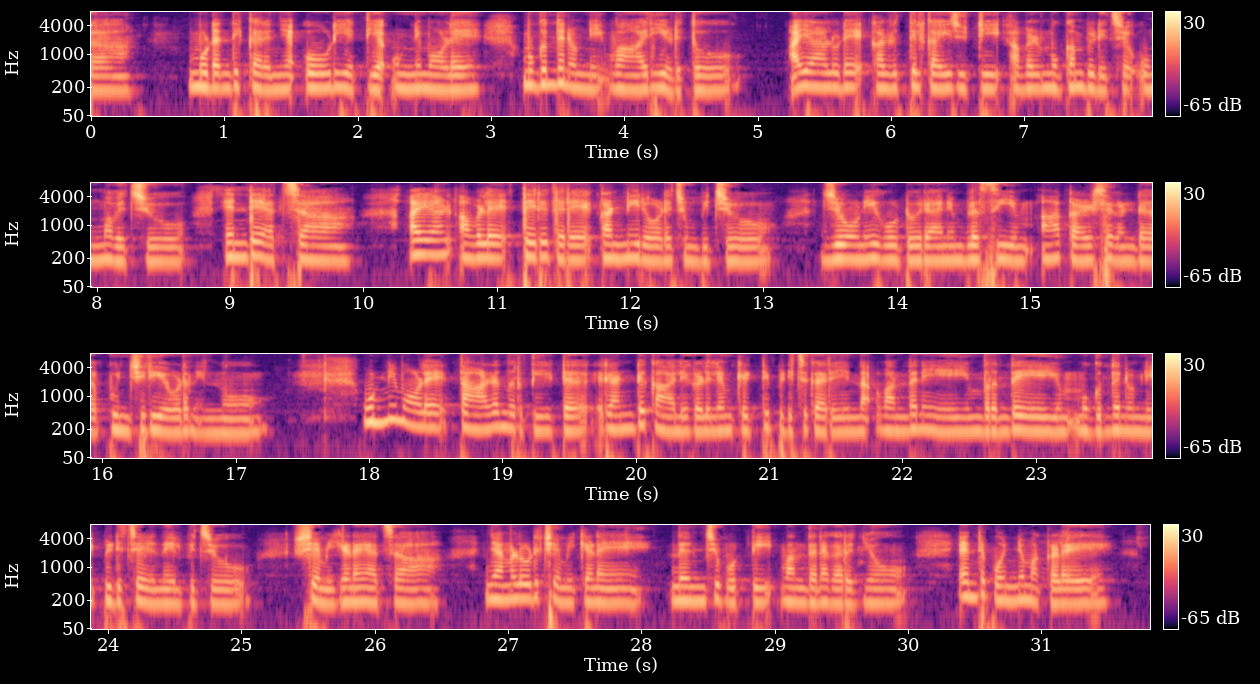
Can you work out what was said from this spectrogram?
മുടന്തിക്കരഞ്ഞ് ഓടിയെത്തിയ ഉണ്ണിമോളെ മുകുന്ദനുണ്ണി വാരിയെടുത്തു. അയാളുടെ കഴുത്തിൽ കൈ ചുറ്റി അവൾ മുഖം പിടിച്ച് ഉമ്മ വെച്ചു. എന്റെ അച്ഛ അയാൾ അവളെ തെരുതെരെ കണ്ണീരോടെ ചുംബിച്ചു. ജോണി കൂട്ടൂരാനും ബ്ലസ്സിയും ആ കാഴ്ച കണ്ട് പുഞ്ചിരിയോടെ നിന്നു. ഉണ്ണിമോളെ താഴെ നിർത്തിയിട്ട് രണ്ട് കാലുകളിലും കെട്ടിപ്പിടിച്ച് കരയുന്ന വന്ദനയെയും വൃന്ദയെയും മുകുന്ദനുണ്ണി പിടിച്ചെഴുന്നേൽപ്പിച്ചു. ക്ഷമിക്കണേ അച്ഛാ ഞങ്ങളോട് ക്ഷമിക്കണേ നെഞ്ചു പൊട്ടി വന്ദന കരഞ്ഞു. എന്റെ പൊന്നുമക്കളെ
